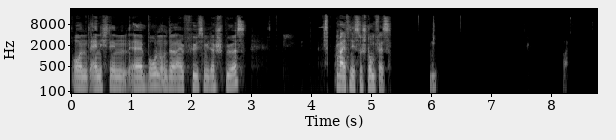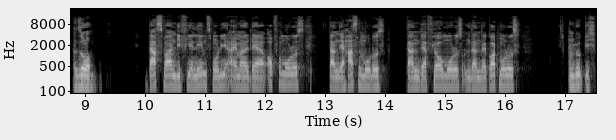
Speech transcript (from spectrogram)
und endlich den äh, Boden unter deinen Füßen wieder spürst, weil es nicht so stumpf ist. So, das waren die vier Lebensmodi. Einmal der Opfermodus, dann der Hustle-Modus, dann der Flow-Modus und dann der Gott-Modus. Und wirklich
